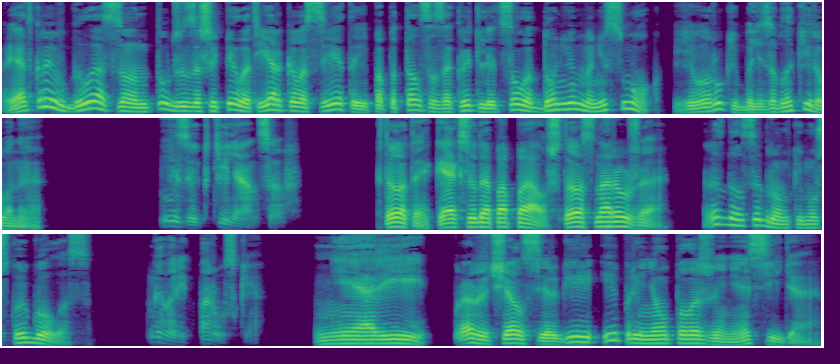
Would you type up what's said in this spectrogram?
Приоткрыв глаз, он тут же зашипел от яркого света и попытался закрыть лицо ладонью, но не смог. Его руки были заблокированы. Язык тилянцев. «Кто ты? Как сюда попал? Что снаружи?» Раздался громкий мужской голос говорит по-русски. «Не ори!» – прорычал Сергей и принял положение сидя.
